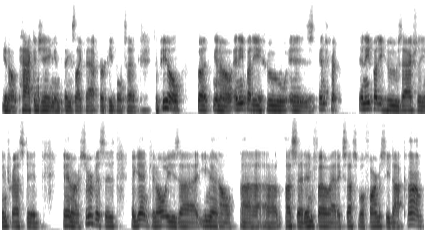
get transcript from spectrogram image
you know packaging and things like that for people to to peel. But you know anybody who is inter- anybody who's actually interested in our services again can always uh, email uh, uh, us at info at accessiblepharmacy.com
